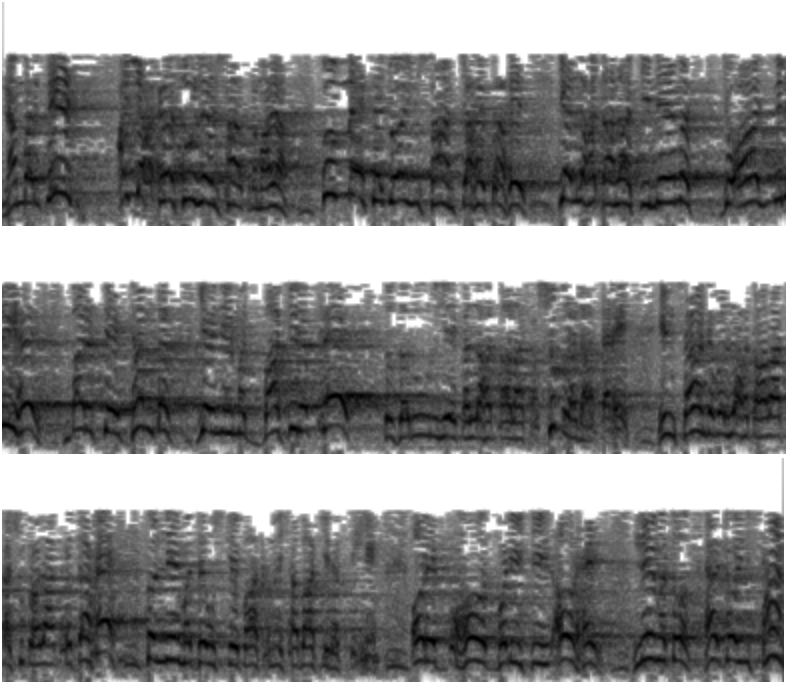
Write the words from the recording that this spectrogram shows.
نمبر تین، اللہ کے رسول نے ارشاد نمایا تم میں سے جو انسان چاہتا ہے کہ اللہ تعالیٰ کی نعمت جو آج ملی ہے، مرتے دم تک یہ نعمت باقی رکھے۔ تو ضرور یہ کہ اللہ تعالیٰ کا شکر ادا کرے۔ انسان جب اللہ تعالیٰ کا شکر ادا کرتا ہے، تو نعمتیں اس کے پاس ہمیشہ باقی رکھتی ہیں۔ اور ایک بہت بڑی چیز اور ہے، نعمتوں ہے جو انسان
